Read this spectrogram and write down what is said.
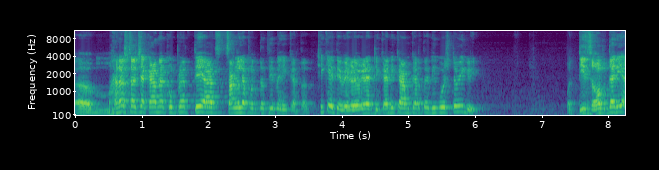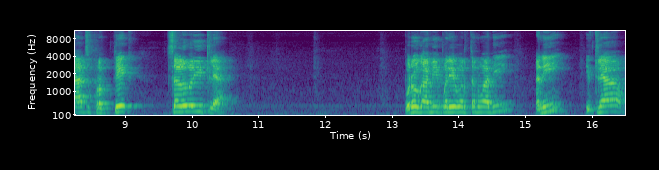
महाराष्ट्राच्या कानाकोपऱ्यात ते आज चांगल्या पद्धतीने हे करतात. ठीक आहे ते वेगळ्या वेगळ्या ठिकाणी काम करतात ही गोष्ट वेगळी. पण ती जबाबदारी आज प्रत्येक चळवळीतल्या पुरोगामी परिवर्तनवादी आणि इथल्या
